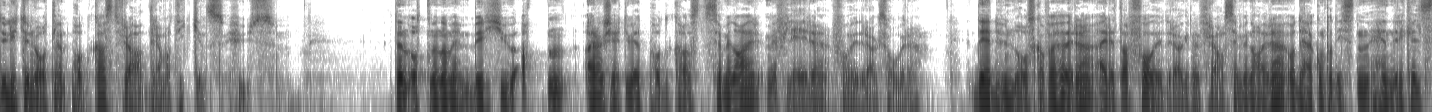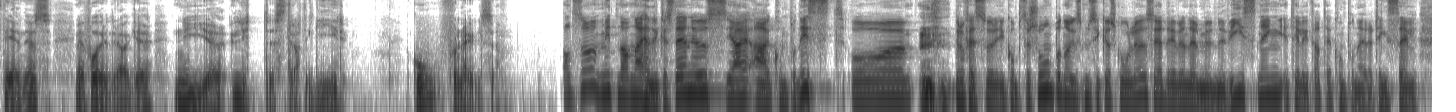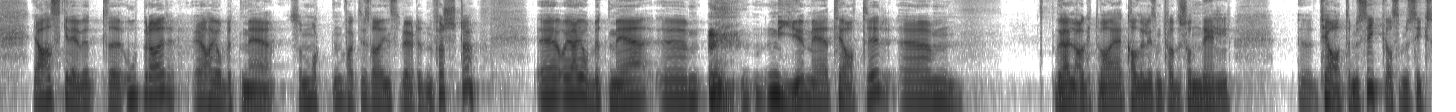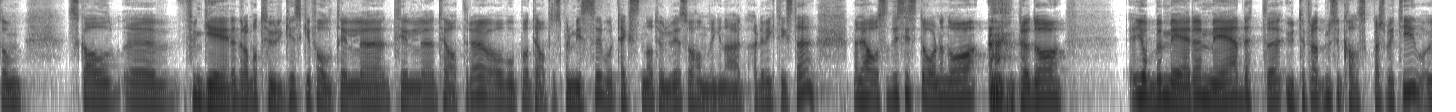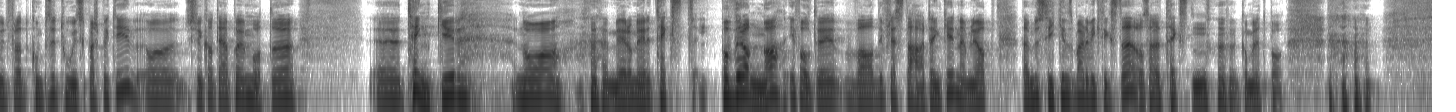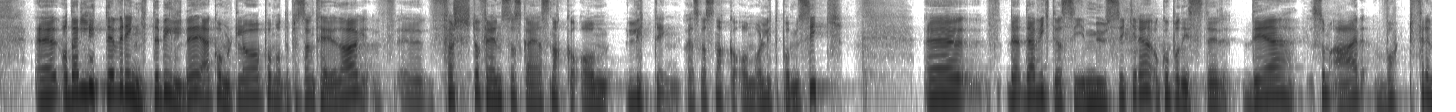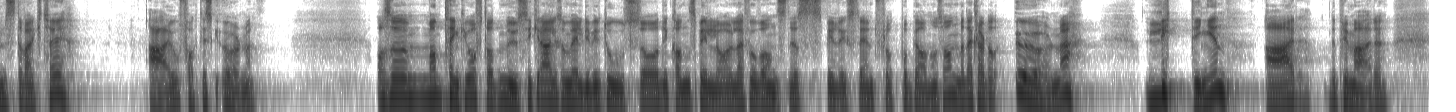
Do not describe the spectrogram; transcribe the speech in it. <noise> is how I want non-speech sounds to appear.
Du lytter nå til en podkast fra Dramatikkens hus. Den 8. november 2018 arrangerte vi et podkastseminar med flere foredragsholdere. Det du nå skal få høre, er et av foredragene fra seminaret, og det er komponisten Henrik Helstenius med foredraget Nye lyttestrategier. God fornøyelse. Altså, Mitt navn er Henrik Estenius. Jeg er komponist og <clears throat> professor i komposisjon på Norges musikkhøgskole, så jeg driver en del med undervisning i tillegg til at jeg komponerer ting selv. Jeg har skrevet uh, operaer. Jeg har jobbet med, som Morten faktisk da instruerte den første. Uh, og jeg har jobbet med uh, <clears throat> mye med teater. hvor jeg har laget hva jeg kaller liksom tradisjonell teatermusikk, altså musikk som skal uh, fungere dramaturgisk i forhold til, uh, til teatret, og på teatrets premisser, hvor teksten naturligvis og handlingen er, er, det viktigste. Men jeg har også de siste årene nå <clears throat> prøvd å jobbe mer med dette ut fra et musikalsk perspektiv og ut fra et kompositorisk perspektiv, slik at jeg på en måte uh, tenker nå <laughs> mer og mer tekst på vranga i forhold til hva de fleste her tenker, nemlig at det er musikken som er det viktigste, og så er det teksten <laughs> kommer etterpå. <laughs> Eh, og Det er litt det vrengte bildet jeg kommer til å på en måte presentere i dag. Eh, først og fremst så skal jeg snakke om lytting. og Jeg skal snakke om å lytte på musikk. Eh, det er viktig å si musikere og komponister. Det som er vårt fremste verktøy, er jo faktisk ørene. Altså, man tenker jo ofte at Musikere er liksom veldig virtuose og de kan spille. og Leif Ove Hansnes spiller ekstremt flott på piano, og sånn, men det er klart at ørene, lyttingen, er det primære.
